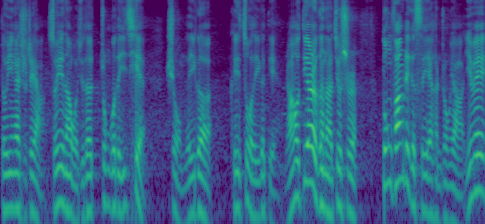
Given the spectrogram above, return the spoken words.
都应该是这样。所以呢，我觉得中国的一切。是我们的一个可以做的一个点。然后第二个呢，就是“东方”这个词也很重要，因为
